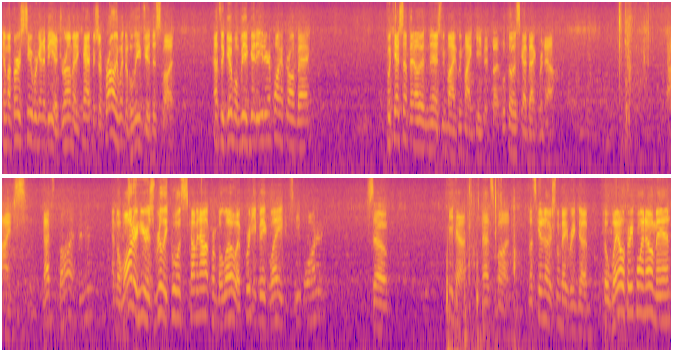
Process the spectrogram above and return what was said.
and my first two were gonna be a drum and a catfish, I probably wouldn't have believed you at this spot. That's a good one, be a good eater. I'm probably gonna throw him back. If we catch something other than this, we might we might keep it, but we'll throw this guy back for now. Nice. That's fun, dude. And the water here is really cool. It's coming out from below a pretty big lake. It's deep water. So, yeah, that's fun. Let's get another swim bait rigged up. The Whale 3.0, man.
